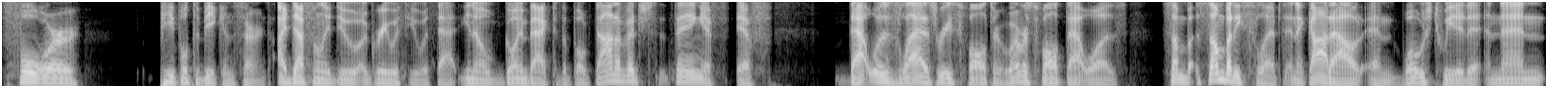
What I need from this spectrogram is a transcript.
for people to be concerned. I definitely do agree with you with that. You know, going back to the Bogdanovich thing, if if that was Lasry's fault or whoever's fault that was, some somebody slipped and it got out and Woj tweeted it and then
